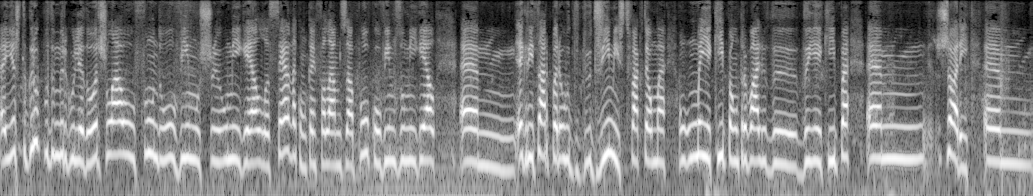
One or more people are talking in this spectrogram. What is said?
a este grupo de mergulhadores. Lá ao fundo ouvimos o Miguel Lacerda, com quem falámos há pouco, ouvimos o Miguel ahm, a gritar para o do Jimmy. Isto de facto é uma, uma equipa, um trabalho de, de equipa. Ahm, Jori, ahm,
